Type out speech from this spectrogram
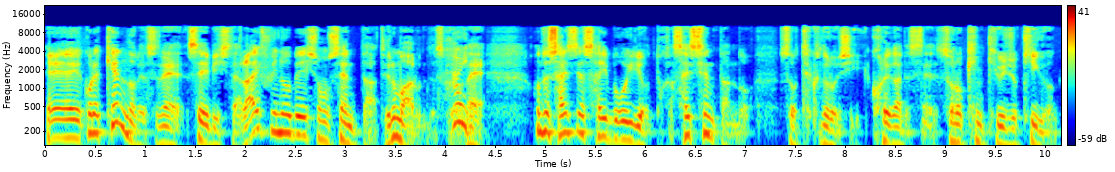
えーこれ県のですね、整備したライフイノベーションセンターというのもあるんですけどね、はい。本当に再生細胞医療とか最先端のそのテクノロジー、これがですね、その研究所企業が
